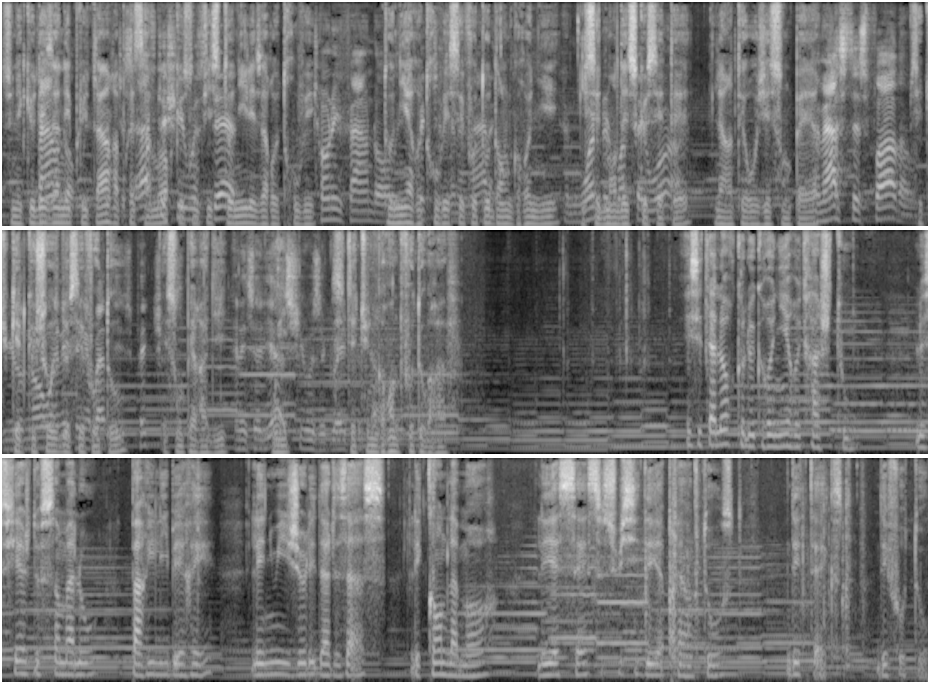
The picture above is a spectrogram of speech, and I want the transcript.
Ce n'est que des années plus tard, après sa mort, que son fils Tony les a retrouvés. Tony a retrouvé ses photos dans le grenier. Il s'est demandé ce que c'était. Il a interrogé son père. Sais-tu quelque chose de ces photos Et son père a dit oui, c'était une grande photographe. Et c'est alors que le grenier recrache tout. Le siège de Saint-Malo, Paris libéré, les nuits gelées d'Alsace, les camps de la mort, les SS suicidés après un toast, des textes, des photos.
